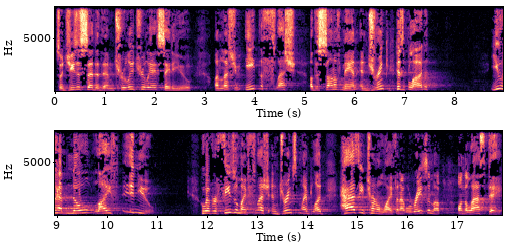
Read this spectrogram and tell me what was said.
So Jesus said to them, Truly, truly, I say to you, unless you eat the flesh of the Son of Man and drink his blood, you have no life in you. Whoever feeds on my flesh and drinks my blood has eternal life, and I will raise him up on the last day.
